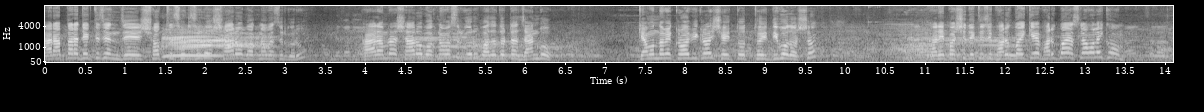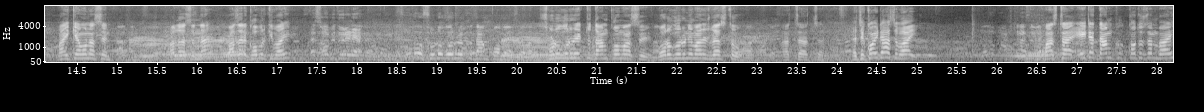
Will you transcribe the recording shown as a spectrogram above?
আর আপনারা দেখতেছেন যে সবচেয়ে ছোট ছোট সার ও বকনাবাসুর গরু। আর আমরা সার ও বকনাবাসুর গরু বাজার দরটা জানব। কেমন দামে ক্রয় বিক্রয় সেই তথ্যই দিব দর্শক। আর এই পাশে দেখতেছি ফারুক ভাইকে। ফারুক ভাই আসসালামু আলাইকুম। ভাই কেমন আছেন? ভালো আছেন না? বাজারের খবর কি ভাই? ছোট ছোট গরুর একটু দাম কমে আছে ছোট গরুর একটু দাম কম আছে। বড় গরু নিয়ে মানুষ ব্যস্ত। আচ্ছা আচ্ছা। আচ্ছা কয়টা আছে ভাই? পাঁচটা এইটার দাম কত চান ভাই?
